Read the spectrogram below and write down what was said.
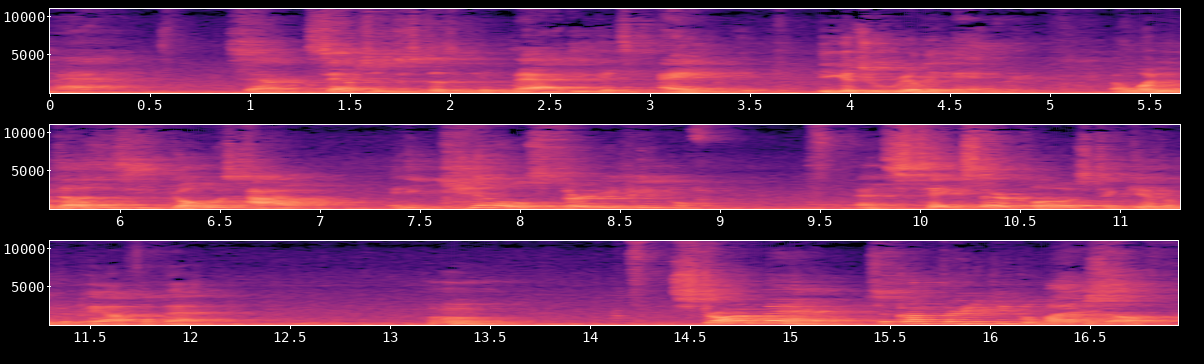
mad. Sam, Samson just doesn't get mad, he gets angry. He gets really angry. And what he does is he goes out and he kills 30 people and takes their clothes to give them to pay off the bet. Hmm. Strong man. Took on 30 people by himself,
